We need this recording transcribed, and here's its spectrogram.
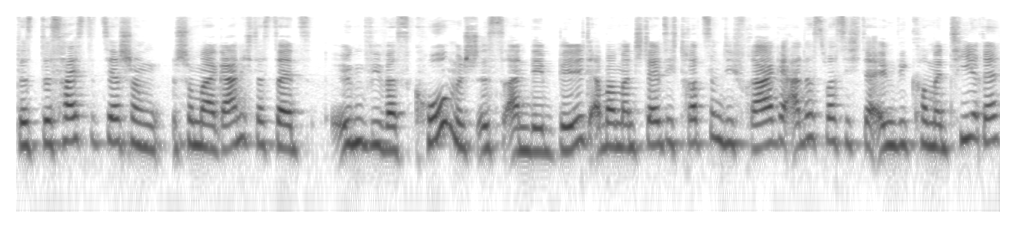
Das, das heißt jetzt ja schon, schon mal gar nicht, dass da jetzt irgendwie was komisch ist an dem Bild, aber man stellt sich trotzdem die Frage, alles, was ich da irgendwie kommentiere,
